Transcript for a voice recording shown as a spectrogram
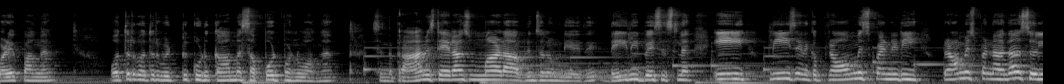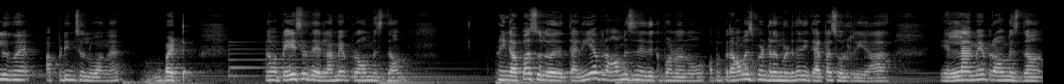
உழைப்பாங்க. ஒருத்தருக்கு ஒருத்தர் விட்டு கொடுக்காம சப்போர்ட் பண்ணுவாங்க. ஸோ இந்த ப்ராமிஸ் டேலாம் சும்மாடா அப்படின்னு சொல்ல முடியாது. டெய்லி பேசிஸில் ஏய் ப்ளீஸ் எனக்கு ப்ராமிஸ் பண்ணிடி. ப்ராமிஸ் பண்ணாதான் சொல்லுவேன் அப்படின்னு சொல்லுவாங்க. பட் நம்ம பேசுகிறது எல்லாமே ப்ராமிஸ் தான். எங்கள் அப்பா சொல்லுவார் தனியாக ப்ராமிஸ் எதுக்கு பண்ணணும்? அப்போ ப்ராமிஸ் பண்ணுறது மட்டும் தான் நீ கரெக்டாக சொல்கிறியா எல்லாமே ப்ராமிஸ் தான்.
